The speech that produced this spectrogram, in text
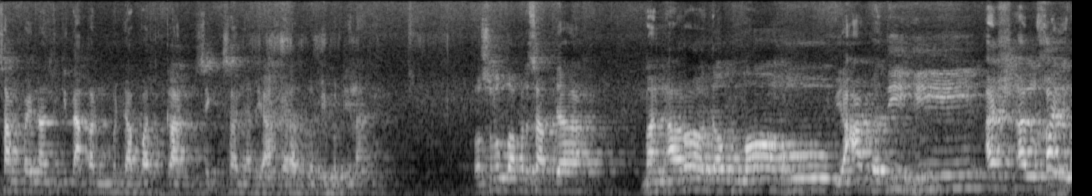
sampai nanti kita akan mendapatkan siksanya di akhirat lebih pedih lagi. Rasulullah bersabda, "Man aradallahu bi'abdihi as'al khair."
